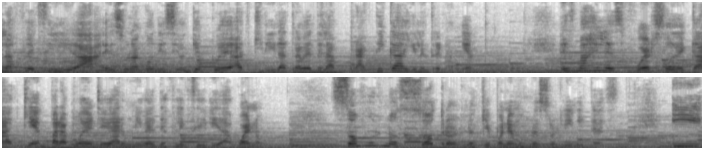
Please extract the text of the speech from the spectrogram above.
la flexibilidad es una condición que puede adquirir a través de la práctica y el entrenamiento. Es más el esfuerzo de cada quien para poder llegar a un nivel de flexibilidad bueno somos nosotros los que ponemos nuestros límites. Y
